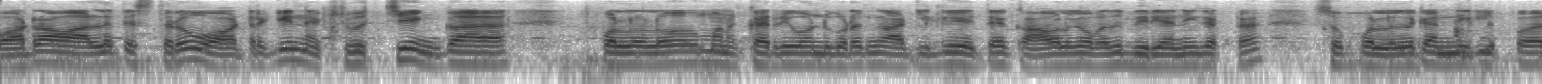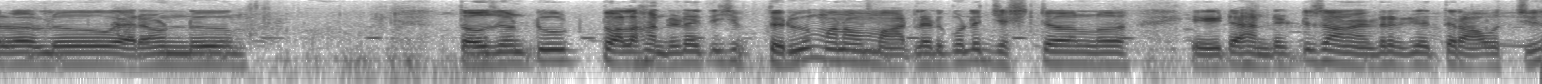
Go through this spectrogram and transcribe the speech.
వాటర్ వాళ్ళే తెస్తారు. వాటర్కి నెక్స్ట్ వచ్చి ఇంకా పుల్లలో మన కర్రీ వండుకోవడం వాటికి అయితే కావాలి కాబట్టి బిర్యానీ గట్ట. సో పుల్లలకి అన్ని పుల్లలు around thousand to twelve hundred అయితే చెప్తారు. మనం మాట్లాడుకుంటే just eight hundred to seven హండ్రెడ్కి అయితే రావచ్చు.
